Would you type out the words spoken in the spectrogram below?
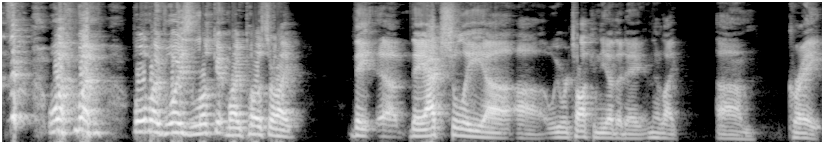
one my both my boys look at my post. Are like, they, uh, they actually. Uh, uh, we were talking the other day, and they're like, um, "Great,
